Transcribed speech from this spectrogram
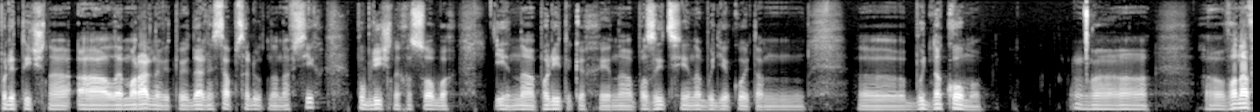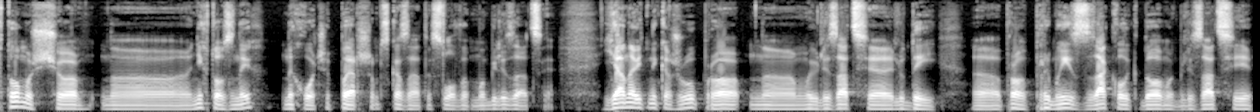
політична, але моральна відповідальність абсолютно на всіх публічних особах, і на політиках, і на опозиції, на будь-якої там е, будь на кому. Вона в тому, що ніхто з них не хоче першим сказати слово мобілізація. Я навіть не кажу про мобілізацію людей, про прямий заклик до мобілізації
